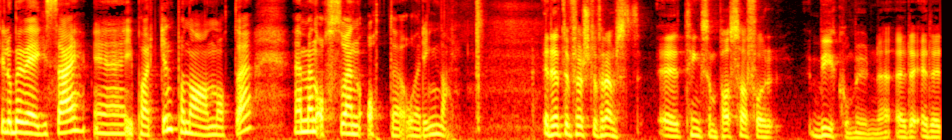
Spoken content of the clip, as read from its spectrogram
til å bevege seg eh, i parken på en annen måte, eh, men også en åtteåring, da. Er dette først og fremst ting som passer for bykommunene? Er er det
